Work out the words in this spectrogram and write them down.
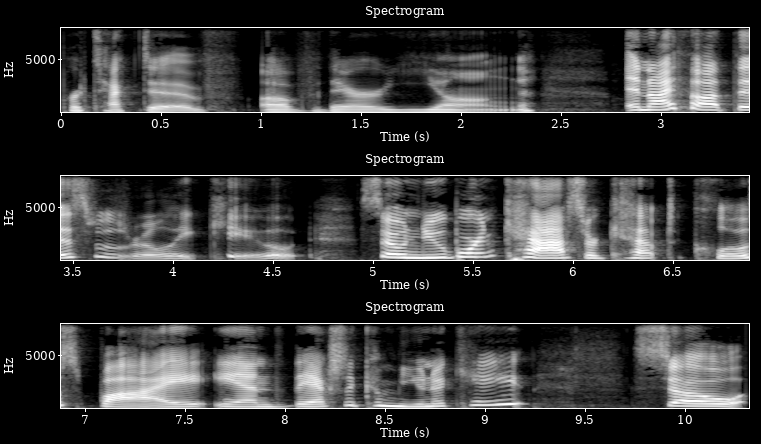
protective of their young. And I thought this was really cute. So newborn calves are kept close by and they actually communicate. So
